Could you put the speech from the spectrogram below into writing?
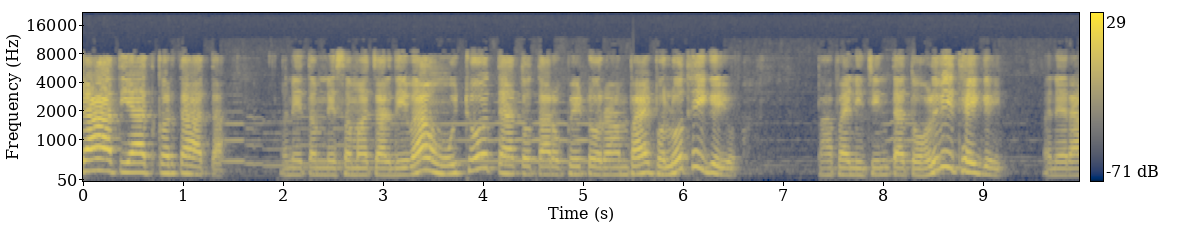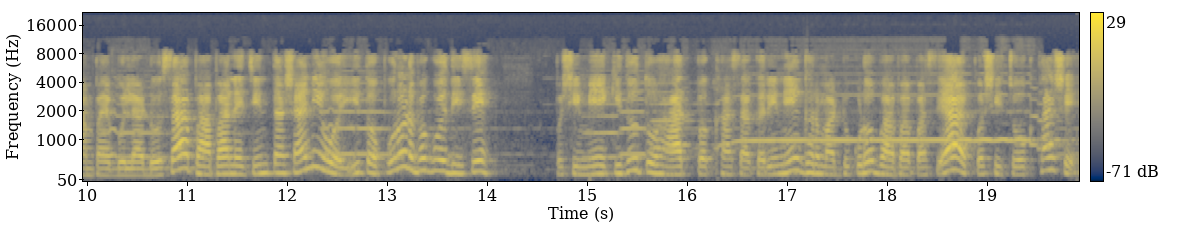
શાત યાદ કરતા હતા. અને તમને સમાચાર દેવા હું ઉઠ્યો ત્યાં તો તારો ભેટો રામભાઈ ભલો થઈ ગયો. ભાભાની ચિંતા તો હળવી થઈ ગઈ. અને રામભાઈ બોલા ડોસા ભાભાને ચિંતા શાની હોય? એ તો પૂર્ણ ભગવદી છે. પછી મેં કીધું, તું હાથ પગ ખાસા કરીને ઘરમાં ઢુકડો ભાભા પાસે આવ, પછી ચોક થશે.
